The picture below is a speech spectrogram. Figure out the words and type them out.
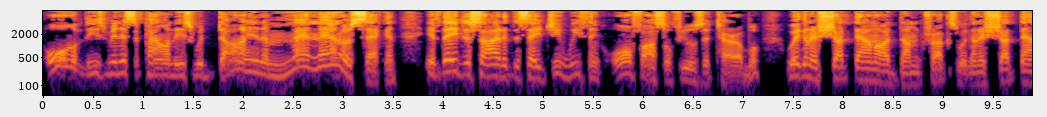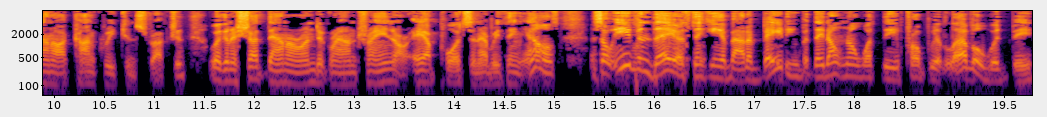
all of these municipalities would die in a nanosecond if they decided to say, gee, we think all fossil fuels are terrible. We're going to shut down our dump trucks. We're going to shut down our concrete construction. We're going to shut down our underground trains, our airports and everything else. So even they are thinking about abating, but they don't know what the appropriate level would be.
